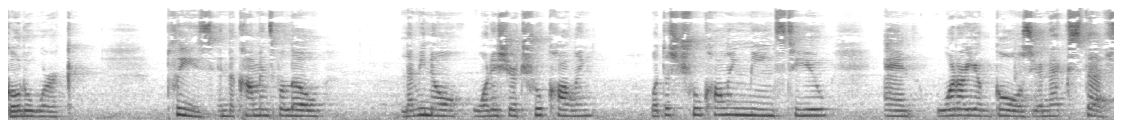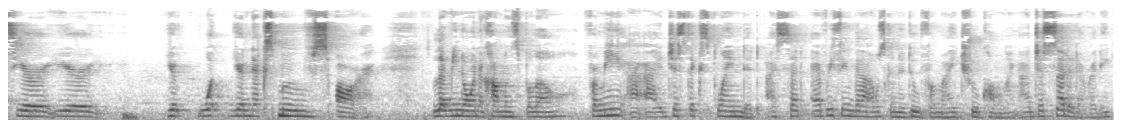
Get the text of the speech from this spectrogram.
go to work? Please, in the comments below, let me know what is your true calling, what does true calling means to you, and what are your goals, your next steps, your your your what your next moves are. Let me know in the comments below. For me, I, I just explained it. I said everything that I was going to do for my true calling. I just said it already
